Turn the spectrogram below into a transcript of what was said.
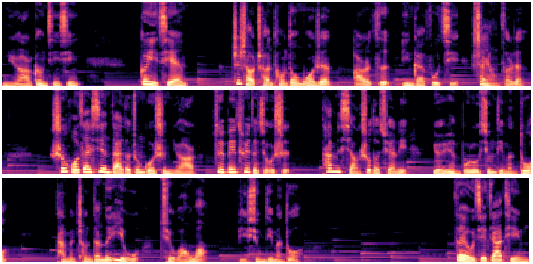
女儿更尽心。搁以前，至少传统都默认儿子应该负起赡养责任。生活在现代的中国式女儿最悲催的就是，她们享受的权利远远不如兄弟们多，她们承担的义务却往往比兄弟们多。在有些家庭，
